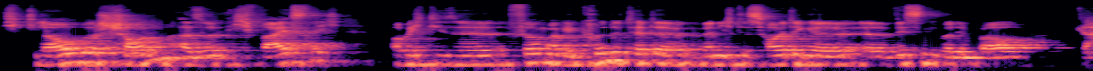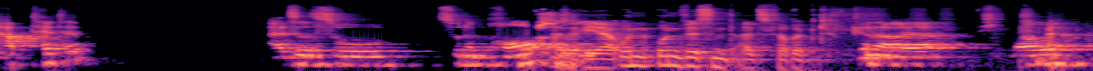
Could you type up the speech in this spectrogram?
Ich glaube schon. Also ich weiß nicht, ob ich diese Firma gegründet hätte, wenn ich das heutige äh, Wissen über den Bau gehabt hätte. Also so, so eine Branche. Also eher un unwissend als verrückt. Genau, ja. Ich glaube,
